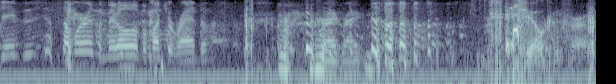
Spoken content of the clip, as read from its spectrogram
James is just somewhere in the middle of a bunch of randoms. right, right. Kill confirmed.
